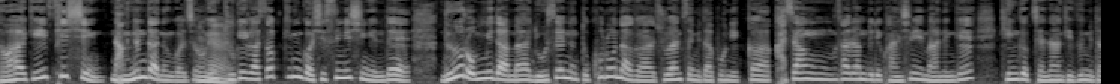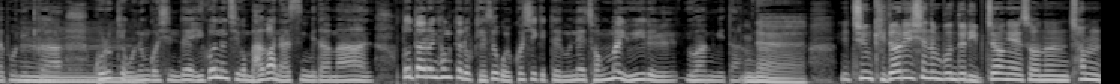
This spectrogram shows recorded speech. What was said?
더하기 피싱 낚는다는 거죠. 네. 이두 개가 섞인 것이 스미싱인데 늘 옵니다만 요새는 또 코로나가 주안점이다 보니까 가장 사람들이 관심이 많은 게 긴급 재난 기금이다 보니까 음. 그렇게 오는 것인데 이거는 지금 막아놨습니다만 또 다른 형태로 계속 올 것이기 때문에 정말 유의를 요합니다. 네. 지금 기다리시는 분들 입장에서는 참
